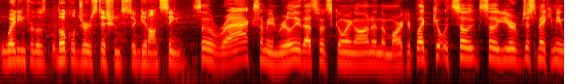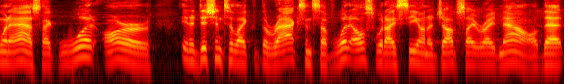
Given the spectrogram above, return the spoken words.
waiting for those local jurisdictions to get on scene. So racks, I mean, really, that's what's going on in the market. Like, so, so you're just making me want to ask, like, what are, in addition to like the racks and stuff, what else would I see on a job site right now that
